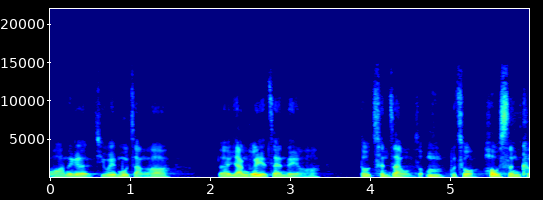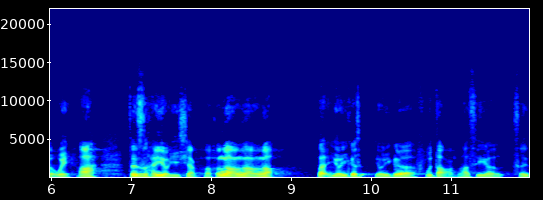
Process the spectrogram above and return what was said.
哇，那个几位牧长哈，呃，杨哥也在内啊，都称赞我们说，嗯，不错，后生可畏啊，真是很有意向，很好，很好，很好。那有一个有一个辅导，他是一个神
